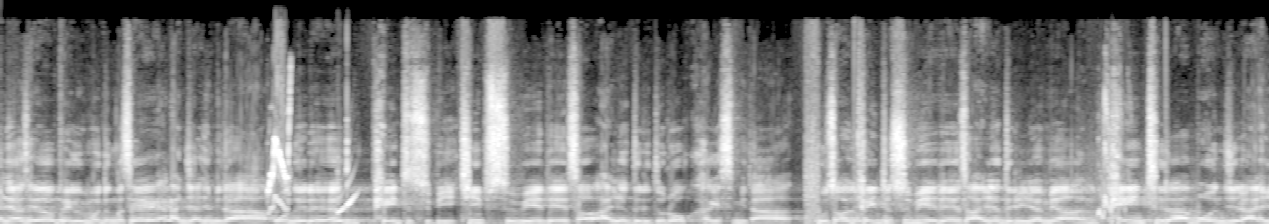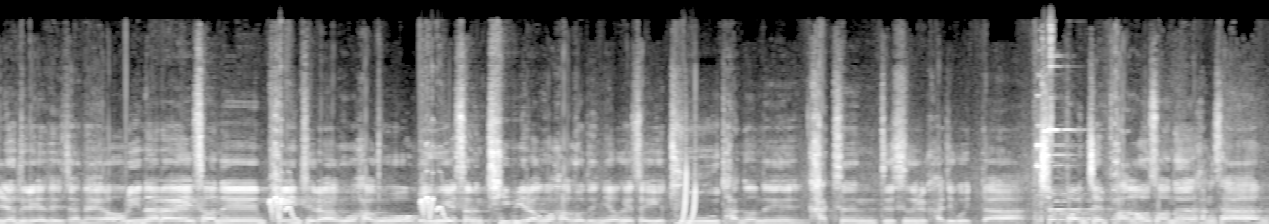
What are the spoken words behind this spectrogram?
안녕하세요. 배구 모든 것의 안지환입니다. 오늘은 페인트 수비, 팁 수비에 대해서 알려드리도록 하겠습니다. 우선 페인트 수비에 대해서 알려드리려면 페인트가 뭔지를 알려드려야 되잖아요. 우리나라에서는 페인트라고 하고 외국에서는 팁이라고 하거든요. 그래서 이게 두 단어는 같은 뜻을 가지고 있다. 첫 번째 방어선은 항상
